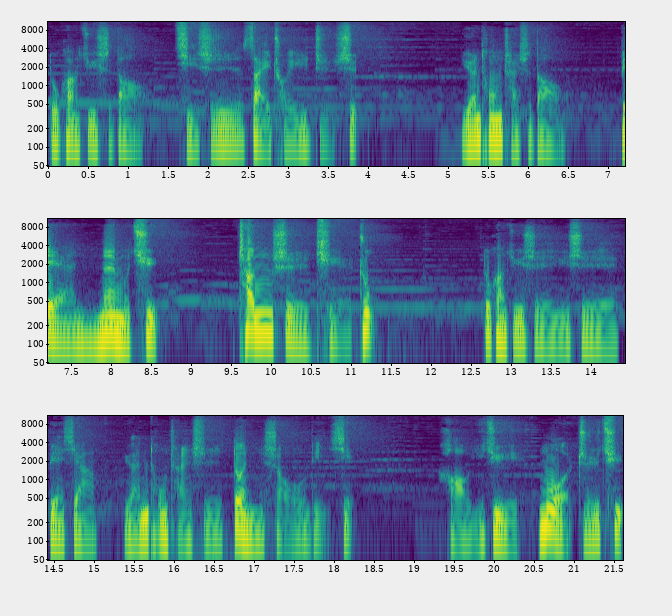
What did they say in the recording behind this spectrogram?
都旷居士道：“起师在垂指示。”圆通禅师道：“便那么去，称是铁柱。”杜康居士于是便向圆通禅师顿首礼谢。好一句“莫直去”，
